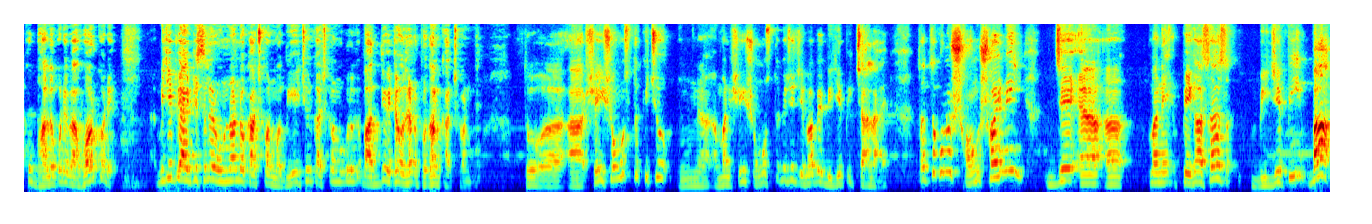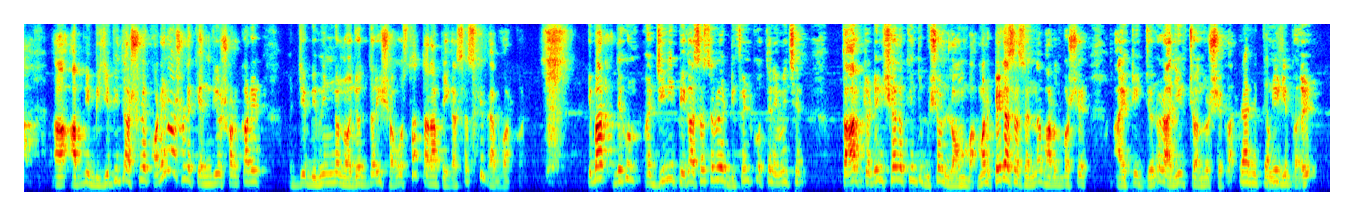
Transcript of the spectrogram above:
খুব ভালো করে ব্যবহার করে। বিজেপি আইটি সেলের অন্যান্য কাজকর্ম বিএইচুর কাজকর্মগুলোকে বাদ দিয়ে এটা ওদের প্রধান কাজকর্ম। তো সেই সমস্ত কিছু মানে সেই সমস্ত কিছু যেভাবে বিজেপি চালায় তার তো কোনো সংশয় নেই যে মানে পেগাসাস বিজেপি বা আপনি বিজেপিতে আসলে করেন আসলে কেন্দ্রীয় সরকারের যে বিভিন্ন নজরদারি সংস্থা তারা পেগাসাসকে ব্যবহার করে। এবার দেখুন যিনি পেগাসাসের হয়ে ডিফেন্ড করতে নেমেছেন তার ক্রেডেন্সিয়ালও কিন্তু ভীষণ লম্বা। মানে পেগাসাসের না ভারতবর্ষের আইটির জন্য রাজীব চন্দ্রশেখর। উনি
